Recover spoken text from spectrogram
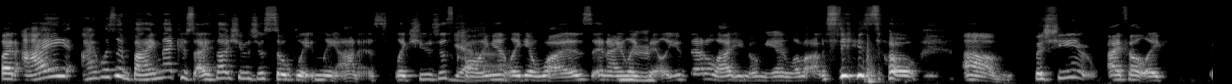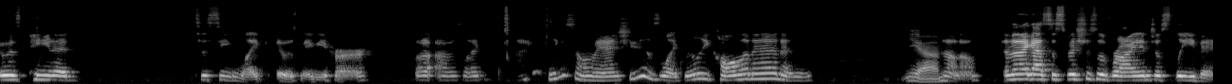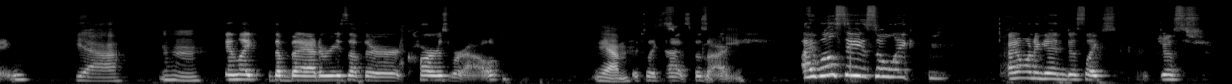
but I I wasn't buying that because I thought she was just so blatantly honest. Like she was just calling it like it was, and I like Mhm. valued that a lot. You know me, I love honesty. So, um, but she, I felt like it was painted to seem like it was maybe her. But I was like, I don't think so, man. She is like really calling it, and Yeah. I don't know. And then I got suspicious of Ryan just leaving. Yeah. Mm-hmm. And like the batteries of their cars were out, Yeah. which like that's bizarre. Spooky. I will say so like I don't want to get into just like just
